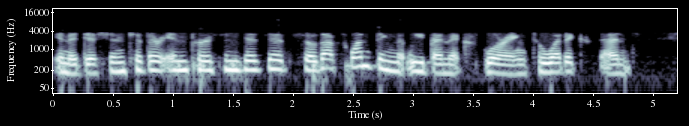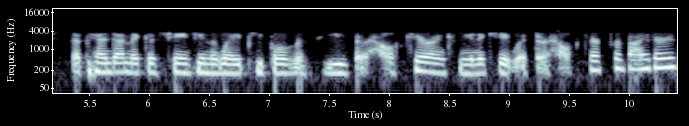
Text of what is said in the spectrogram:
in addition to their in-person visits. So that's one thing that we've been exploring to what extent the pandemic is changing the way people receive their health care and communicate with their healthcare providers.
